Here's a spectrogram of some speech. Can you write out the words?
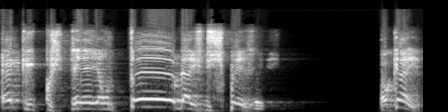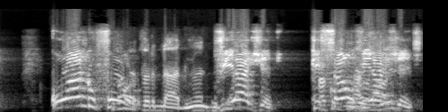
é que custeiam todas as despesas. Ok? Quando for não é verdade, é viagens, que a são viagens,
